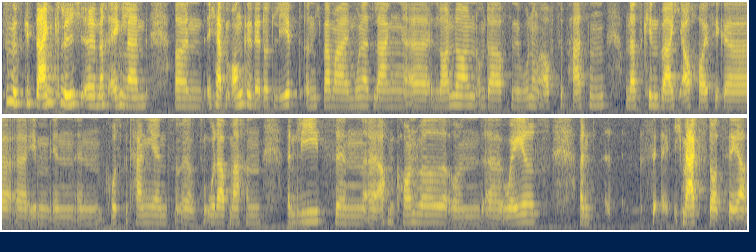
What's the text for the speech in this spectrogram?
zumindest gedanklich, äh, nach England. Und ich habe einen Onkel, der dort lebt. Und ich war mal einen Monat lang äh, in London, um da auf seine Wohnung aufzupassen. Und als Kind war ich auch häufiger äh, eben in, in Großbritannien zu, äh, zum Urlaub machen. In Leeds, in, äh, auch in Cornwall und äh, Wales. Und ich mag es dort sehr.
